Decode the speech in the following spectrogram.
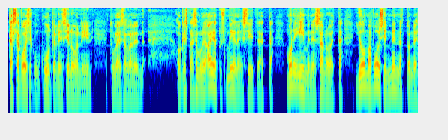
Tässä voisi, kun kuuntelin sinua, niin tulee sellainen oikeastaan semmoinen ajatus mieleen siitä, että moni ihminen sanoo, että joo, mä voisin mennä tuonne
